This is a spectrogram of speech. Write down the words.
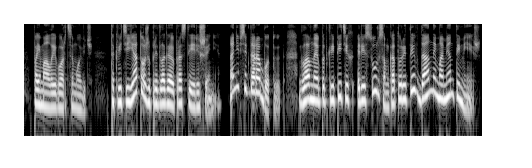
— поймала его Арцемович. Так ведь и я тоже предлагаю простые решения. Они всегда работают. Главное подкрепить их ресурсом, который ты в данный момент имеешь.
